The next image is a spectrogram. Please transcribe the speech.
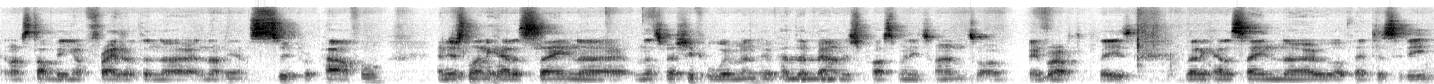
and I stop being afraid of the no. And I think that's super powerful and just learning how to say no, and especially for women who've had their mm. boundaries crossed many times or been brought up to please, learning how to say no with authenticity.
